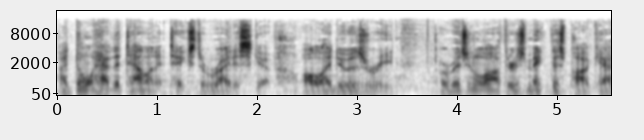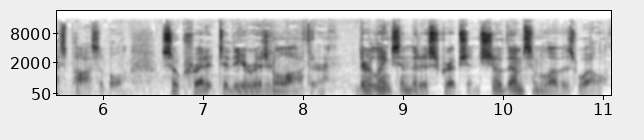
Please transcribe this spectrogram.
I don't have the talent it takes to write a skip. All I do is read. Original authors make this podcast possible, so credit to the original author. Their links in the description. Show them some love as well.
